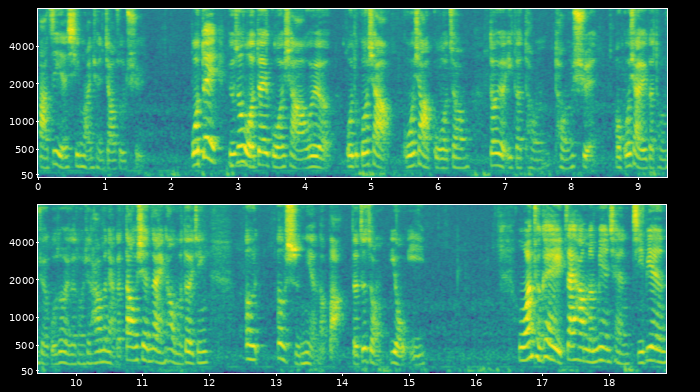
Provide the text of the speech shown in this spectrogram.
把自己的心完全交出去。我对，比如说我对国小，我有。我的国小、国小、国中都有一个同同学，我国小有一个同学，国中有一个同学，他们两个到现在，你看我们都已经二二十年了吧的这种友谊，我完全可以在他们面前，即便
